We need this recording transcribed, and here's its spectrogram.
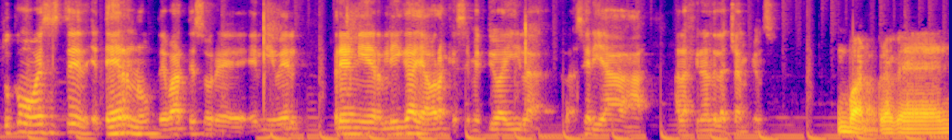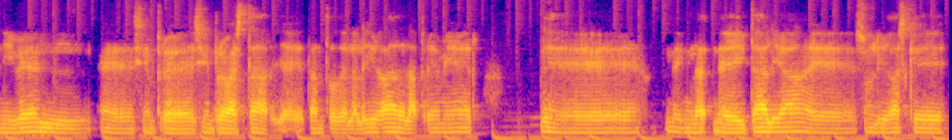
¿Tú cómo ves este eterno debate sobre el nivel Premier, Liga y ahora que se metió ahí la, la Serie A a la final de la Champions? Bueno, creo que el nivel eh, siempre, siempre va a estar, tanto de la Liga, de la Premier, de, de, Italia. Eh, son ligas que,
